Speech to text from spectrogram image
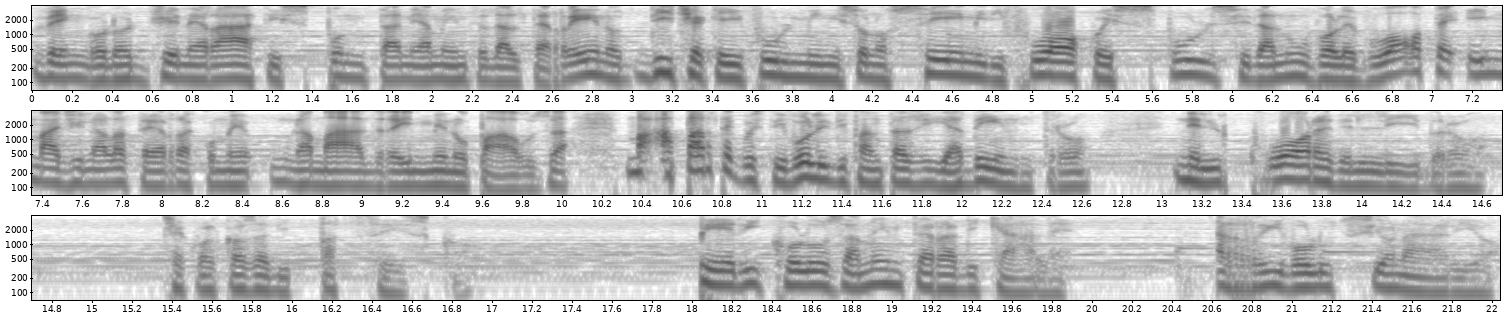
vengono generati spontaneamente dal terreno, dice che i fulmini sono semi di fuoco espulsi da nuvole vuote e immagina la Terra come una madre in menopausa. Ma a parte questi voli di fantasia, dentro, nel cuore del libro, c'è qualcosa di pazzesco pericolosamente radicale, rivoluzionario,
